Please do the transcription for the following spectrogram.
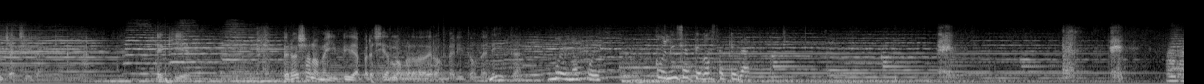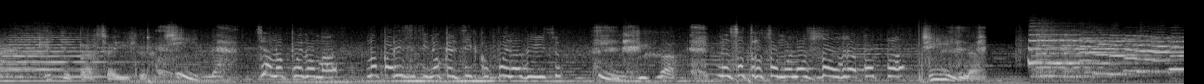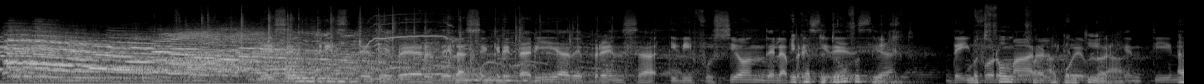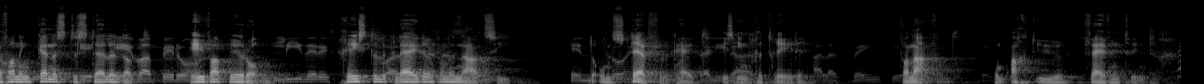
Escucha, te quiero. Pero eso no me impide apreciar los verdaderos méritos de Nita. Bueno, pues, con ella te vas a quedar. ¿Qué te pasa, hija? Chila, ya no puedo más. No parece sino que el circo fuera de eso. Hija. Nosotros somos la sobra, papá. Chila. De la Secretaría de Prensa y Difusión de la Ik heb de doel verplicht om het volk van Argentina ervan in kennis te stellen dat Eva Perón, geestelijk leider van de natie, de onsterfelijkheid is ingetreden. a las 20 Vanavond om 8 uur 25.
